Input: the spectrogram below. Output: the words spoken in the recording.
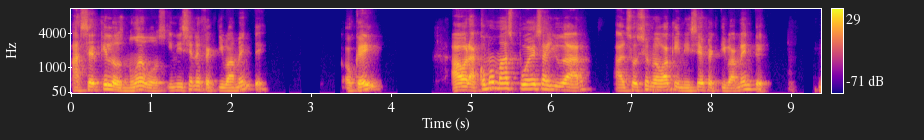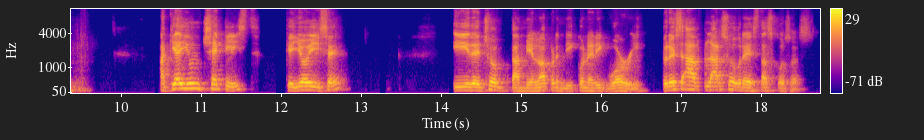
hacer que los nuevos inicien efectivamente. ¿Ok? Ahora, ¿cómo más puedes ayudar al socio nuevo a que inicie efectivamente? Aquí hay un checklist que yo hice y de hecho también lo aprendí con Eric Worry, pero es hablar sobre estas cosas.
